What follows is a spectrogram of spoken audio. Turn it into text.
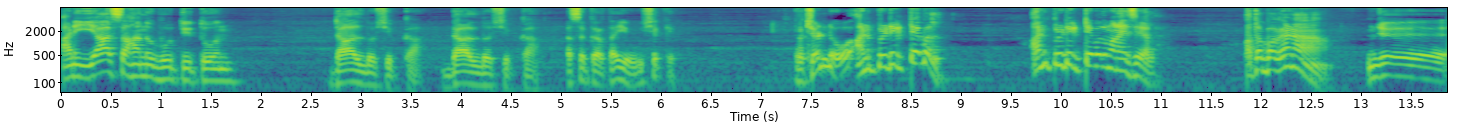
आणि या सहानुभूतीतून डाल दो शिक्का डाल दो शिक्का असं करता येऊ शकेल. प्रचंड हो, अनप्रिडिक्टेबल अनप्रिडिक्टेबल म्हणायचं याला. आता बघा ना म्हणजे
